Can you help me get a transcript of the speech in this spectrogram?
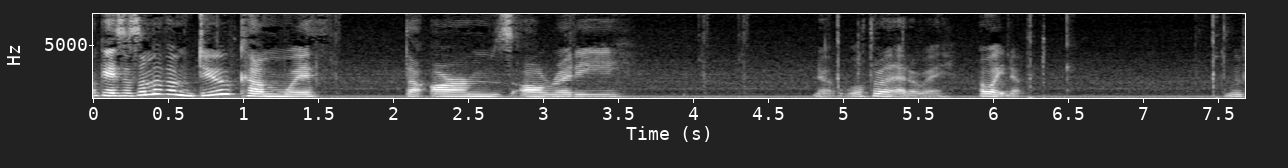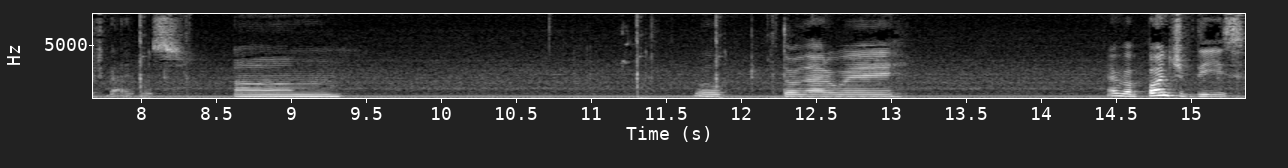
Okay, so some of them do come with the arms already... No, we'll throw that away. Oh, wait, no. Move to valuables. Um... We'll throw that away. I have a bunch of these.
